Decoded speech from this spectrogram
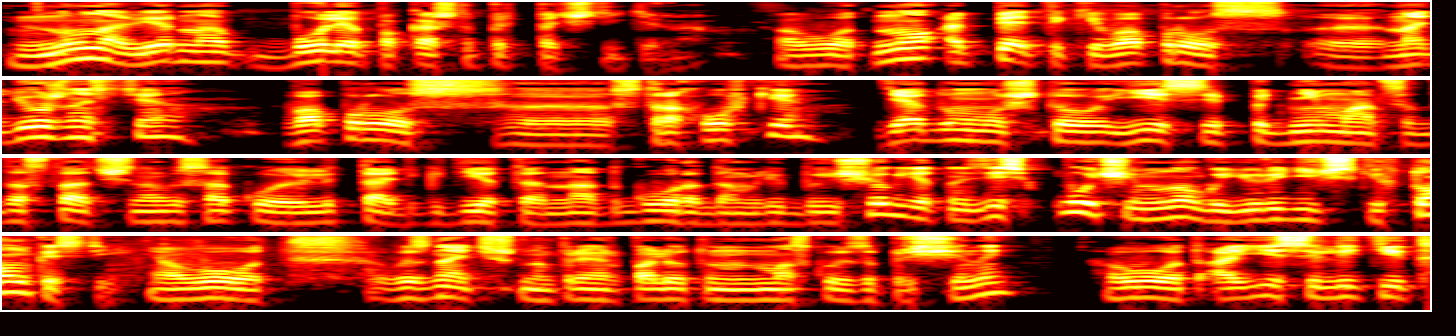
ну, наверное, более пока что предпочтительна. Вот. Но опять-таки вопрос надежности, вопрос э, страховки. Я думаю, что если подниматься достаточно высоко и летать где-то над городом, либо еще где-то, здесь очень много юридических тонкостей. Вот. Вы знаете, что, например, полеты над Москвой запрещены. Вот. А если летит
